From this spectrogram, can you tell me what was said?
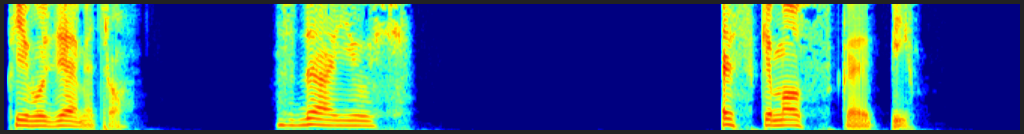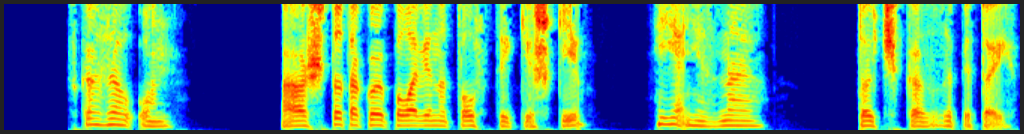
к его диаметру. «Сдаюсь». «Эскимосская пи», — сказал он. «А что такое половина толстой кишки?» «Я не знаю». «Точка с запятой».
